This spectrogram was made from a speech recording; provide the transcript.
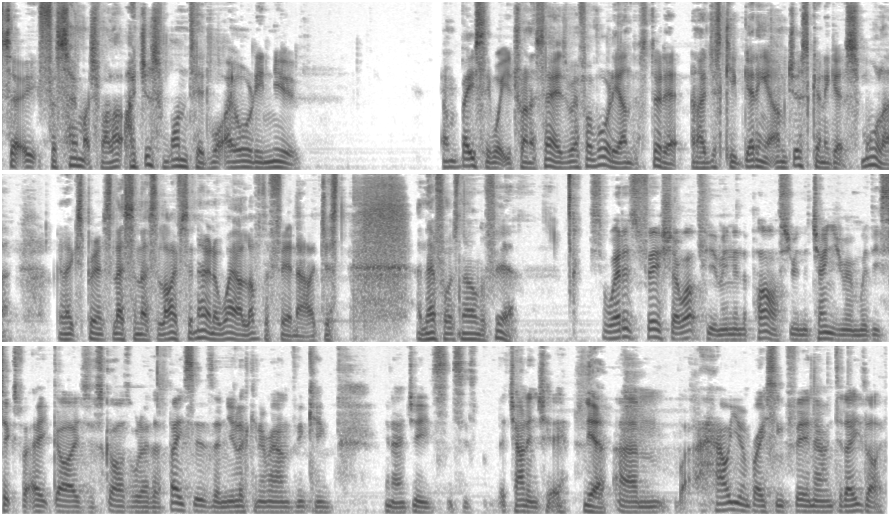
so for so much of my life, I just wanted what I already knew. And basically, what you're trying to say is, well, if I've already understood it and I just keep getting it, I'm just going to get smaller, I'm going to experience less and less life. So, no, in a way, I love the fear now. I just, and therefore, it's no longer fear. So where does fear show up for you? I mean, in the past, you're in the changing room with these six foot eight guys with scars all over their faces, and you're looking around thinking, you know, geez, this is a challenge here. Yeah. Um, how are you embracing fear now in today's life?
